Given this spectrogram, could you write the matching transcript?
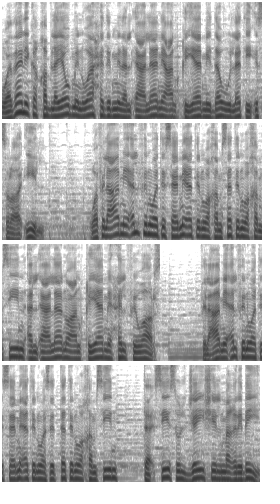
وذلك قبل يوم واحد من الإعلان عن قيام دولة إسرائيل. وفي العام 1955 الإعلان عن قيام حلف وارس. في العام 1956 تأسيس الجيش المغربي.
